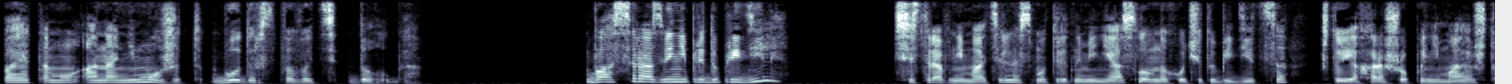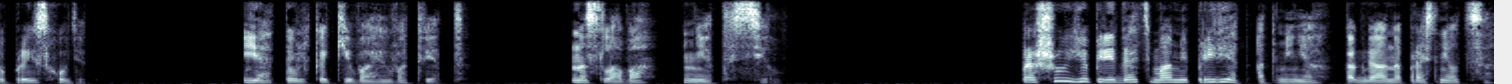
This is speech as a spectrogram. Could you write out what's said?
поэтому она не может бодрствовать долго. «Вас разве не предупредили?» Сестра внимательно смотрит на меня, словно хочет убедиться, что я хорошо понимаю, что происходит. Я только киваю в ответ. На слова нет сил. Прошу ее передать маме привет от меня, когда она проснется,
